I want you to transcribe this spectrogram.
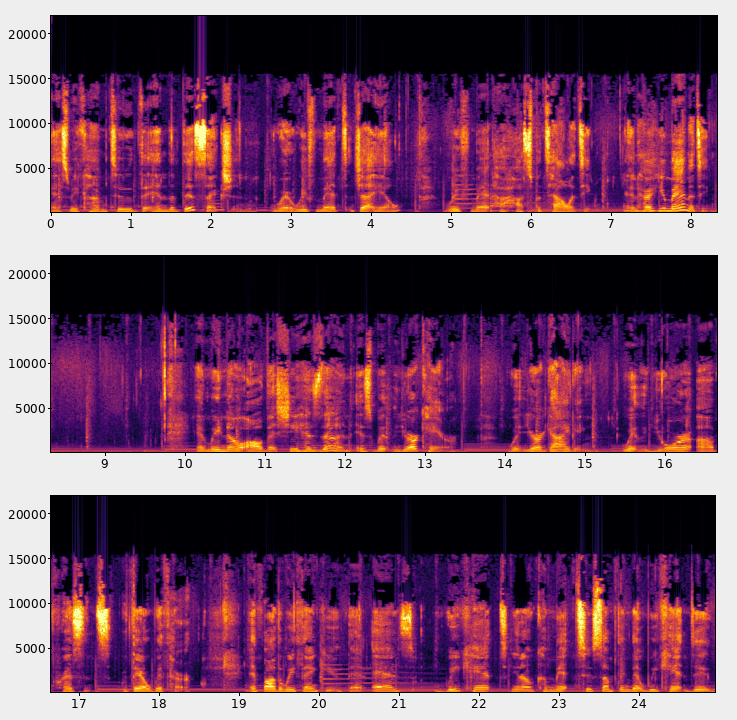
as we come to the end of this section where we've met Jael, we've met her hospitality and her humanity. And we know all that she has done is with your care, with your guiding, with your uh, presence there with her. And Father, we thank you that as we can't, you know, commit to something that we can't do,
